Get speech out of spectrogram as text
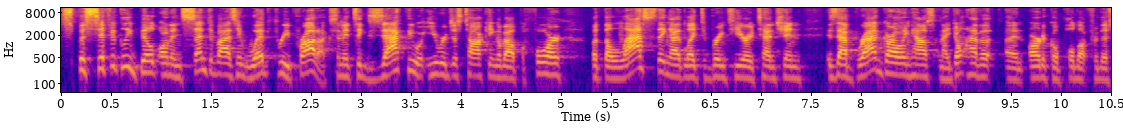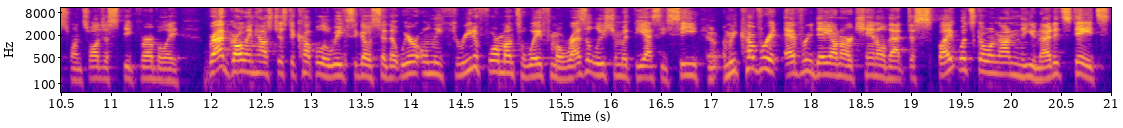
specifically built on incentivizing Web3 products. And it's exactly what you were just talking about before. But the last thing I'd like to bring to your attention is that Brad Garlinghouse, and I don't have a, an article pulled up for this one, so I'll just speak verbally. Brad Garlinghouse just a couple of weeks ago said that we are only three to four months away from a resolution with the SEC. Yep. And we cover it every day on our channel that despite what's going on in the United States,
